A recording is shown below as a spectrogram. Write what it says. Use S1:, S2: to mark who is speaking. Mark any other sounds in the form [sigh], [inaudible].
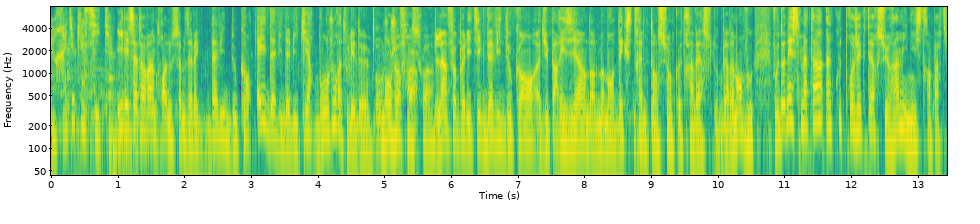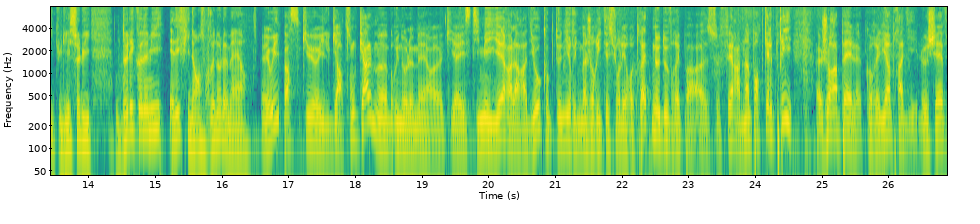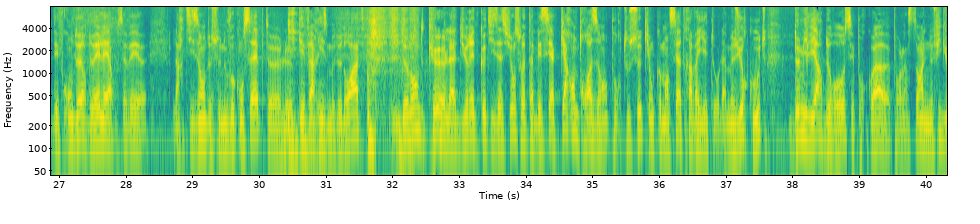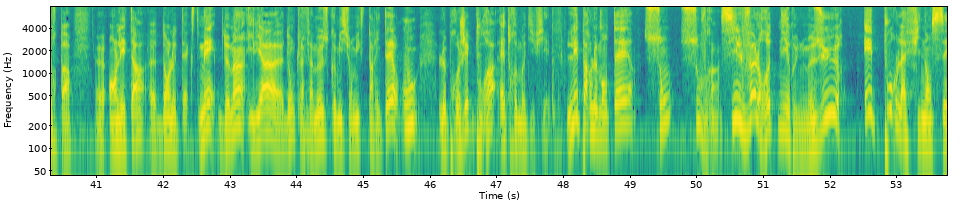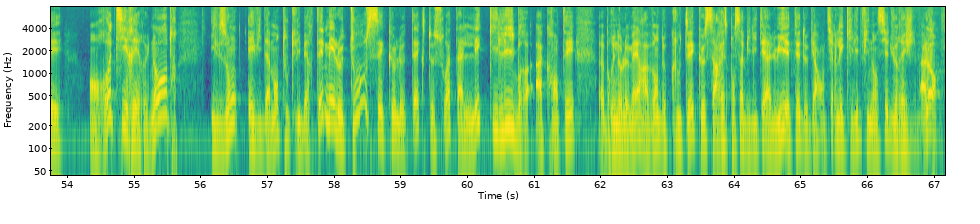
S1: sur Radio Classique.
S2: Il est 7h23, nous sommes avec David Doucan et David Abiquière. Bonjour à tous les deux.
S3: Bonjour, François.
S2: L'info politique David Doucan du Parisien dans le moment d'extrême tension que traverse le gouvernement. Vous, vous donnez ce matin un coup de projecteur sur un ministre en particulier, celui de l'économie et des finances, Bruno Le Maire.
S3: Et oui, parce qu'il garde son calme, Bruno Le Maire, qui a estimé hier à la radio qu'obtenir une majorité sur les retraites ne devrait pas se faire à n'importe quel prix. Je rappelle qu'Aurélien Pradier, le chef des frondeurs de LR, vous savez, l'artisan de ce nouveau concept, euh, le guévarisme de droite, [laughs] demande que la durée de cotisation soit abaissée à 43 ans pour tous ceux qui ont commencé à travailler tôt. La mesure coûte 2 milliards d'euros, c'est pourquoi euh, pour l'instant elle ne figure pas euh, en l'état dans le texte. Mais demain, il y a donc la fameuse commission mixte paritaire où le projet pourra être modifié. Les parlementaires sont souverains. S'ils veulent retenir une mesure et pour la financer en retirer une autre, ils ont évidemment toute liberté, mais le tout, c'est que le texte soit à l'équilibre, a cranté euh, Bruno Le Maire avant de clouter que sa responsabilité à lui était de garantir l'équilibre financier du régime. Alors,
